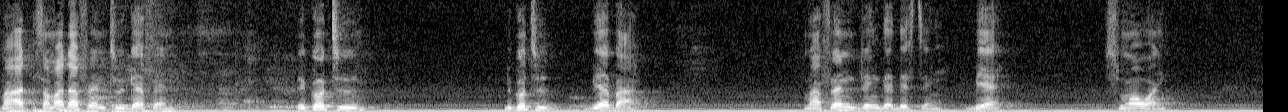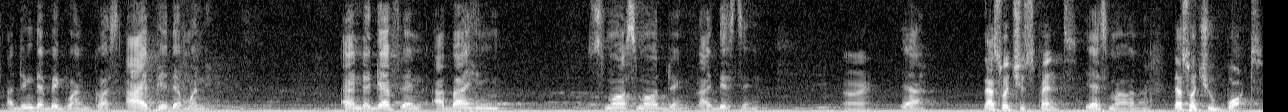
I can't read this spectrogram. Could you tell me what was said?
my some other friend too girlfriend. We go to we go to beer bar. My friend drink the this thing beer, small wine. I drink the big one because I pay the money. And the girlfriend, I buy him small, small drink like this thing. All right. Yeah. That's what you spent. Yes, my honor. That's what you bought.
